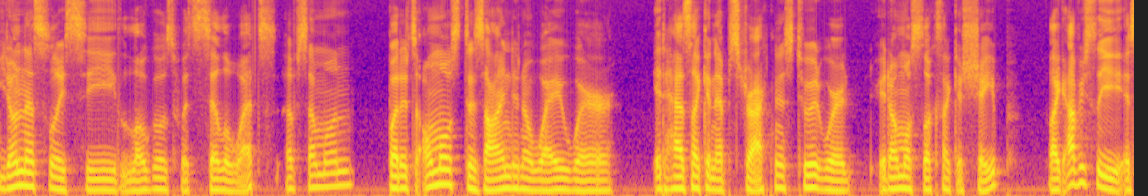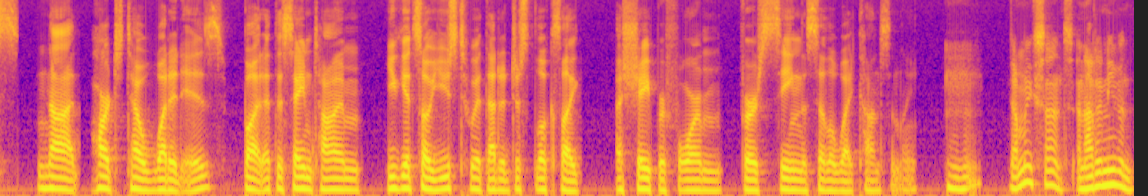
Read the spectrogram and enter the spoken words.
You don't necessarily see logos with silhouettes of someone, but it's almost designed in a way where it has like an abstractness to it where it almost looks like a shape. Like obviously it's not hard to tell what it is, but at the same time you get so used to it that it just looks like a shape or form versus seeing the silhouette constantly. hmm That makes sense. And I didn't even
